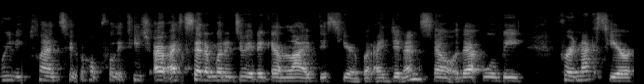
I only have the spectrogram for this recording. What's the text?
really plan to hopefully teach. I, I said I'm going to do it again live this year, but I didn't. So that will be for next year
